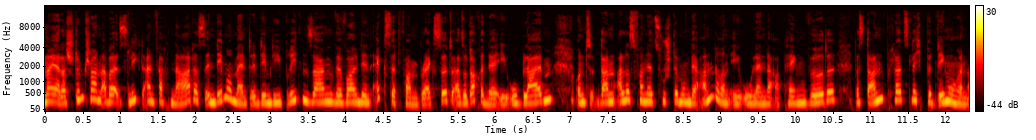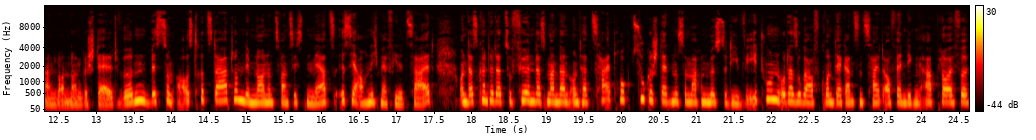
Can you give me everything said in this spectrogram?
Naja, das stimmt schon, aber es liegt einfach nah, dass in dem Moment, in dem die Briten sagen, wir wollen den Exit vom Brexit, also doch in der EU bleiben und dann alles von der Zustimmung der anderen EU-Länder abhängen würde, dass dann plötzlich Bedingungen an London gestellt würden. Bis zum Austrittsdatum, dem 29. März, ist ja auch nicht mehr viel Zeit. Und das könnte dazu führen, dass man dann unter Zeitdruck Zugeständnisse machen müsste, die wehtun oder sogar aufgrund der ganzen zeitaufwendigen Abläufe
